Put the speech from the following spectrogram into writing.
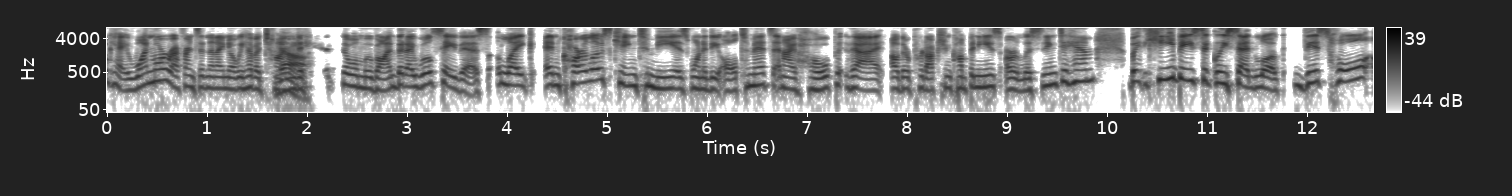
okay, one more reference, and then I know we have a ton Yeah. to hit, so we'll move on. But I will say this: like, and Carlos King to me is one of the ultimates, and I hope that other production companies are listening to him. But he basically said, "Look, this whole."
